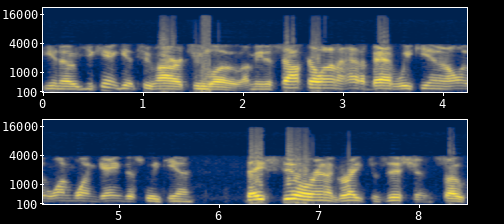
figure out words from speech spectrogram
you know you can't get too high or too low i mean if south carolina had a bad weekend and only won one game this weekend they still are in a great position. So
